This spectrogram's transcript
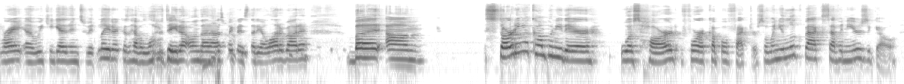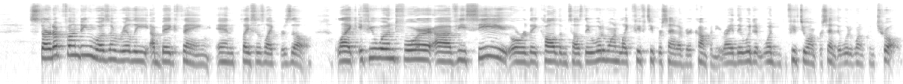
right, uh, we can get into it later because I have a lot of data on that aspect. I study a lot about it. But um, starting a company there was hard for a couple of factors. So when you look back seven years ago, startup funding wasn't really a big thing in places like Brazil. Like if you went for a VC or they call themselves, they would want like 50% of your company, right? They wouldn't want 51%, they would want control.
